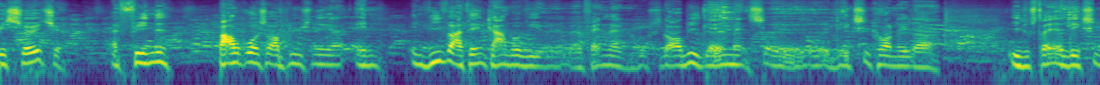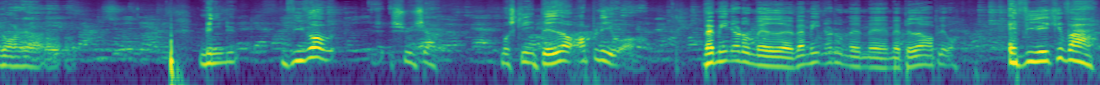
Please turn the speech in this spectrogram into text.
researche, at finde baggrundsoplysninger, end, end vi var dengang, hvor vi, øh, hvad fanden man slå op i et lademands øh, leksikon, eller illustreret leksikon. Eller, men vi var, synes jeg, måske bedre oplevere. Hvad mener du med, hvad mener du med, med, med bedre oplever? At vi ikke var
